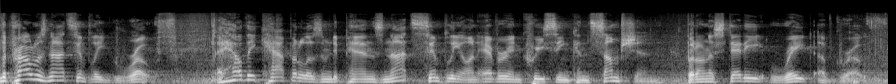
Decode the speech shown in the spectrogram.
The problem is not simply growth. A healthy capitalism depends not simply on ever-increasing consumption, but on a steady rate of growth.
